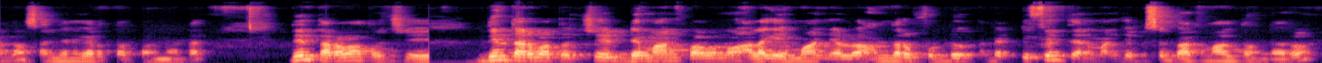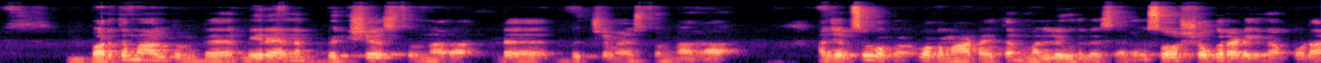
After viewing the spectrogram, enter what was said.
అనడం సంజన్ గారు తప్పు అనమాట దీని తర్వాత వచ్చి దీని తర్వాత వచ్చి డిమాండ్ పవన్ అలాగే ఇమాన్యుల్ అందరూ ఫుడ్ అంటే టిఫిన్ తినమని చెప్పేసి బ్రతమాలుతుంటారు బ్రతమాలుతుంటే మీరైనా భిక్ష వేస్తున్నారా? అంటే భిక్షం వేస్తున్నారా? అని చెప్పేసి ఒక ఒక మాట అయితే మళ్ళీ వదిలేశారు. సో షుగర్ అడిగినా కూడా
